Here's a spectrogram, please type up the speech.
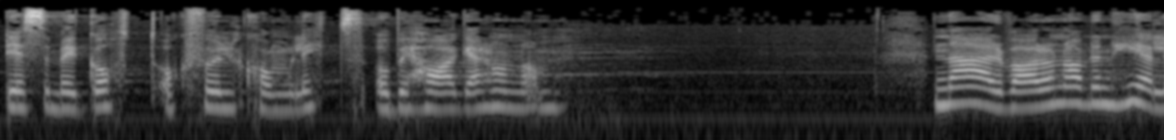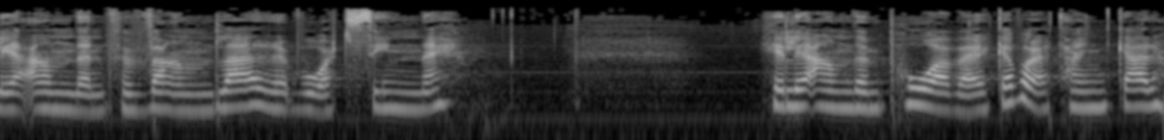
det som är gott och fullkomligt och behagar honom. Närvaron av den heliga anden förvandlar vårt sinne. Heliga anden påverkar våra tankar.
